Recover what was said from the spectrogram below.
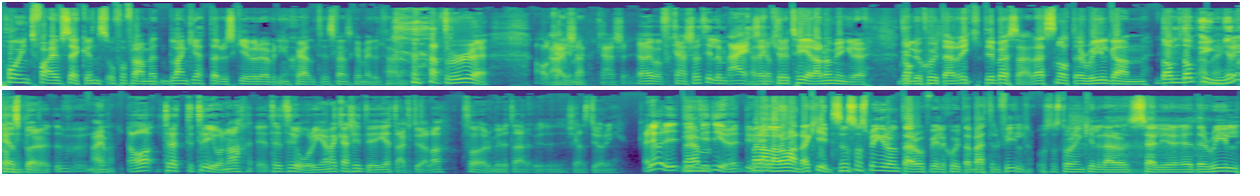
0.5 seconds och få fram ett blankett där du skriver över din själ till svenska militären. Tror du det? Ja, kanske. Jajamän. Kanske. Ja, kanske till och med... Nej, Rekrytera de yngre. Vill de... du skjuta en riktig bössa? That's not a real gun. De, de yngre Jesper. Ja, 33-åringarna 33 kanske inte är jätteaktuella för militärtjänstgöring. Eller ja, det, Nej, det, det, det, Men alla de andra kidsen som springer runt där och vill skjuta Battlefield och så står det en kille där och säljer uh, the real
